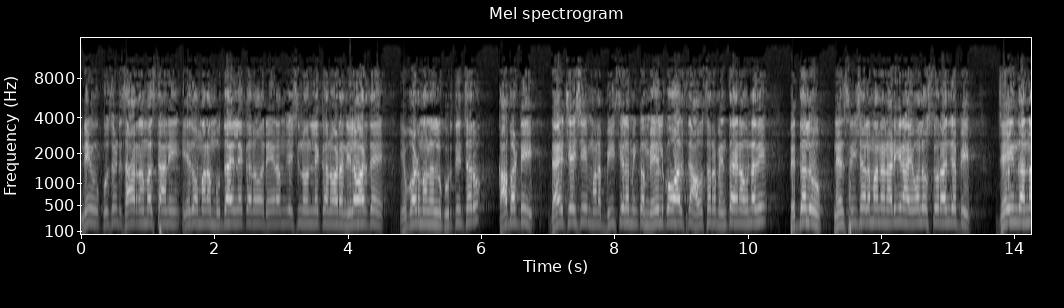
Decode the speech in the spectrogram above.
నీవు కూర్చుంటే సార్ నమస్తే అని ఏదో మనం ముద్దాయి లెక్కనో నేరం చేసిన లెక్కనో వాడు నిలబడితే ఎవడు మనల్ని గుర్తించరు. కాబట్టి దయచేసి మన బీసీలం ఇంకా మేలుకోవాల్సిన అవసరం ఎంతైనా ఉన్నది. పెద్దలు నేను శ్రీశైలం అన్నని అడిగిన ఎవరు వస్తున్నారు అని చెప్పి జయింద్ అన్న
